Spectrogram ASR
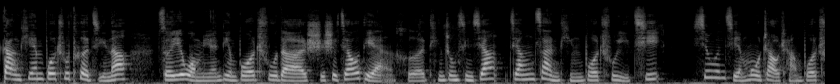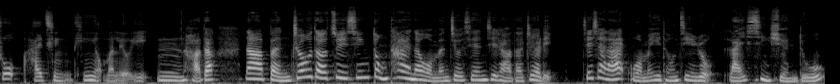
当天播出特辑呢，所以我们原定播出的时事焦点和听众信箱将暂停播出一期，新闻节目照常播出，还请听友们留意。嗯，好的。那本周的最新动态呢，我们就先介绍到这里。接下来，我们一同进入来信选读。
